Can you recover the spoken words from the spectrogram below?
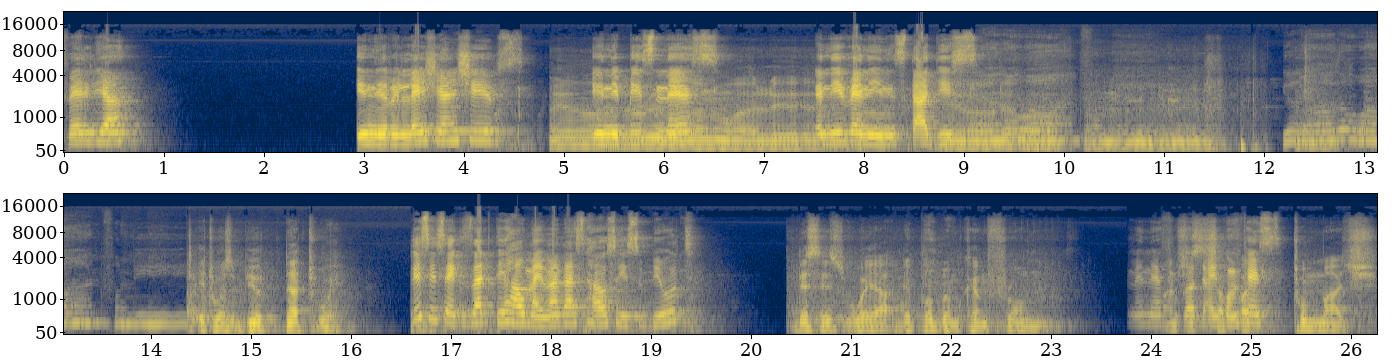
failure in relationships, in business, and even in studies. You're the one for me. It was built that way. This is exactly how my mother's house is built. This is where the problem came from. And of she God, I confess. too much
